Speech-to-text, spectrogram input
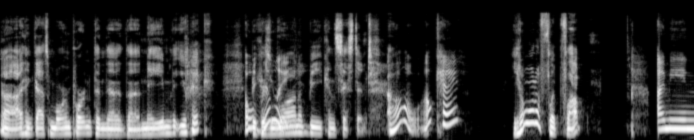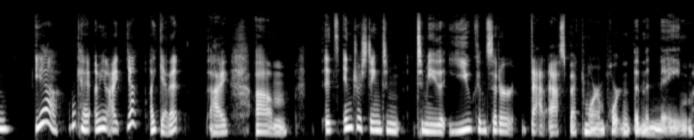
Uh, I think that's more important than the the name that you pick Oh, because really? you want to be consistent. oh, okay. You don't want to flip flop. I mean, yeah, okay. I mean, I yeah, I get it. I um it's interesting to to me that you consider that aspect more important than the name.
